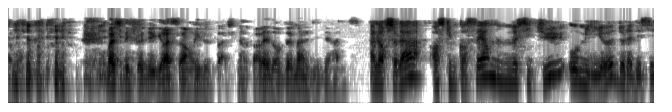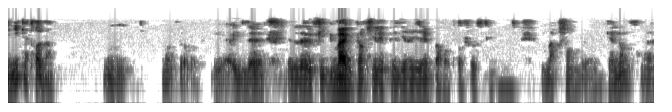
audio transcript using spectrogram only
Ah bon Moi, je l'ai connu grâce à Henri Lepage, qui en parlait dans Demain le libéralisme. Alors cela, en ce qui me concerne, me situe au milieu de la décennie 80. Hmm. Non, ça va. Il- il- le Figmag, quand il était dirigé par autre chose que marchand de canons, euh,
